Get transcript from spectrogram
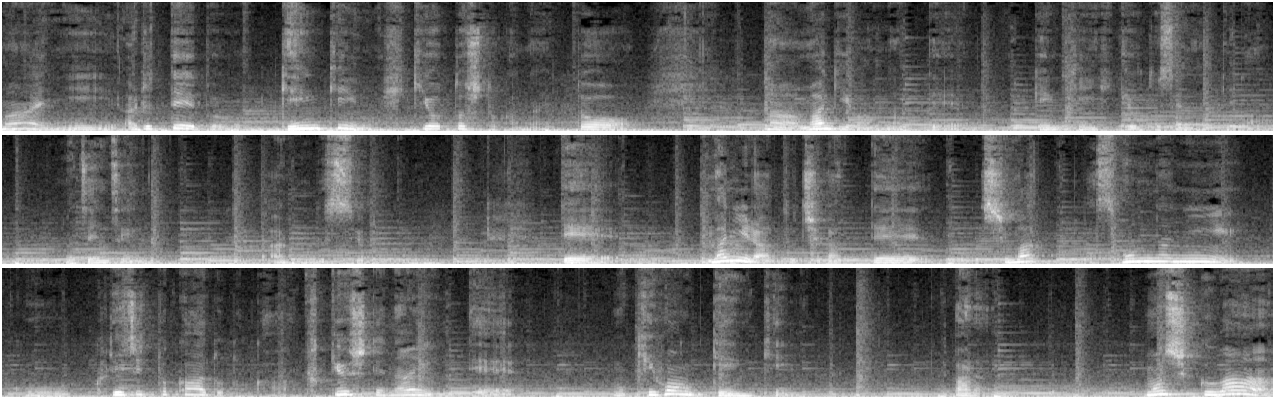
前にある程度現金を引き落としとかないとまあ間際になって現金引き落とせないとか、まあ、全然あるんですよ。でマニラと違って島ってそんなにこうクレジットカードとか普及してないんでもう基本現金払いもしくは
